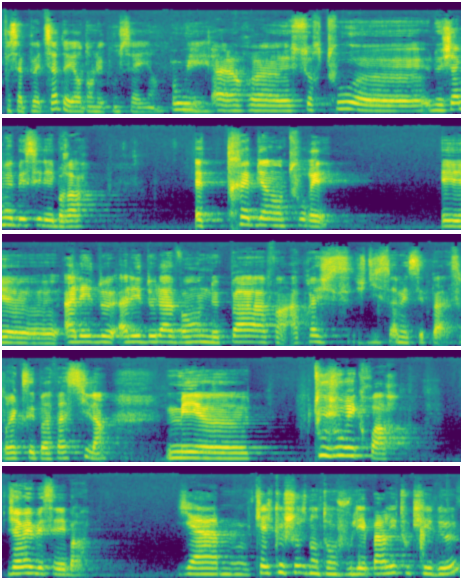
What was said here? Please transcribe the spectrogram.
Enfin, ça peut être ça d'ailleurs dans les conseils. Hein, oui. Alors surtout, ne jamais baisser les bras, être très bien entouré et euh, aller de aller de l'avant ne pas enfin après je, dis ça mais c'est pas c'est vrai que c'est pas facile hein, mais euh, toujours y croire. Jamais baisser les bras. Il y a hum, quelque chose dont on voulait parler toutes les deux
